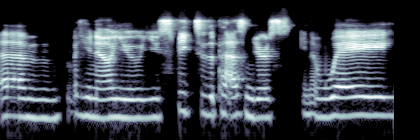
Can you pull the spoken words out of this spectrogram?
um, but you know, you you speak to the passengers in a way,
